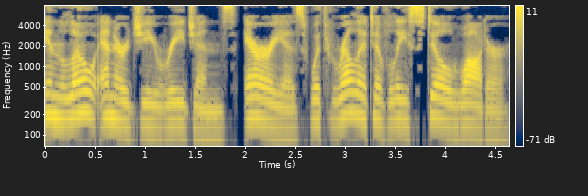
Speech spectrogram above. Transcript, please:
In low-energy regions areas with relatively still water,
